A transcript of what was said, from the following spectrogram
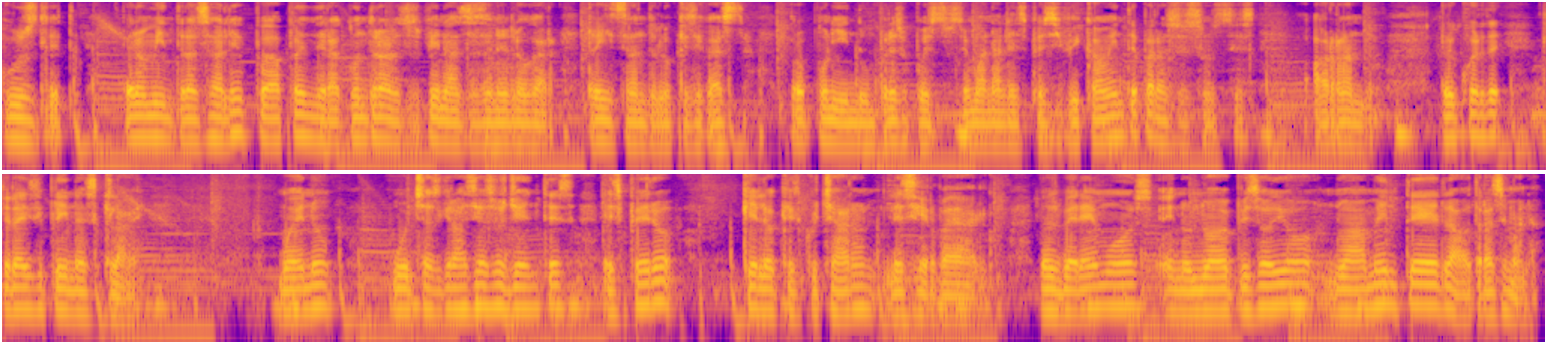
Guzlet, pero mientras sale puede aprender a controlar sus finanzas en el hogar, registrando lo que se gasta, proponiendo un presupuesto semanal específicamente para sus costes, ahorrando. Recuerde que la disciplina es clave. Bueno, muchas gracias oyentes, espero que lo que escucharon les sirva de algo. Nos veremos en un nuevo episodio nuevamente la otra semana.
